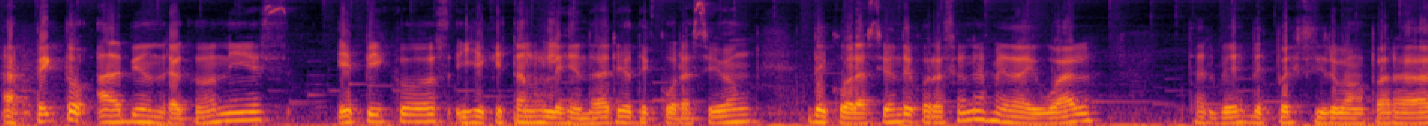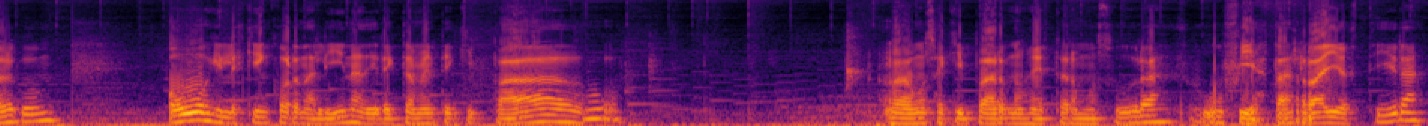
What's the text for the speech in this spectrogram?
Aspecto Albion Dragonis, épicos. Y aquí están los legendarios. Decoración, decoración, decoraciones me da igual. Tal vez después sirvan para algo. Oh, y la skin cornalina directamente equipado. Vamos a equiparnos esta hermosura. Uf, y hasta rayos tira.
